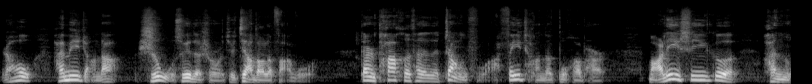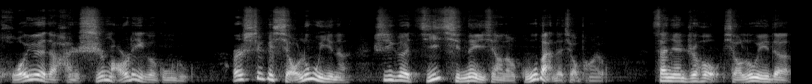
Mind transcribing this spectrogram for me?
然后还没长大，十五岁的时候就嫁到了法国。但是她和她的丈夫啊，非常的不合拍。玛丽是一个很活跃的、很时髦的一个公主。而这个小路易呢，是一个极其内向的古板的小朋友。三年之后，小路易的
